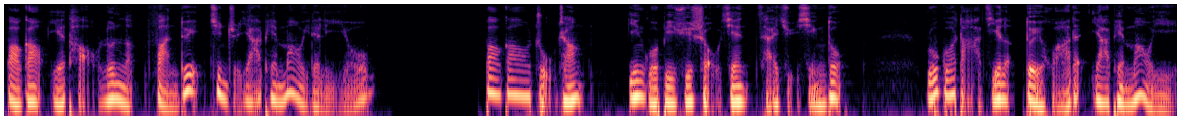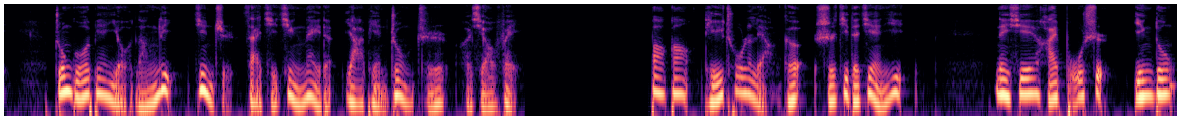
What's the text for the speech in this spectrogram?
报告也讨论了反对禁止鸦片贸易的理由。报告主张，英国必须首先采取行动。如果打击了对华的鸦片贸易，中国便有能力禁止在其境内的鸦片种植和消费。报告提出了两个实际的建议，那些还不是。英东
